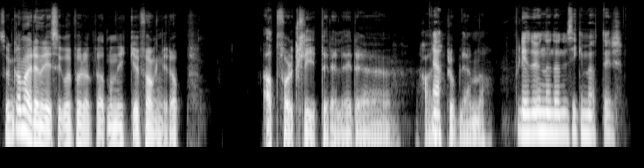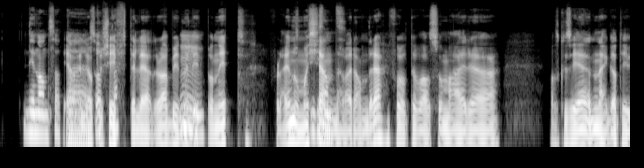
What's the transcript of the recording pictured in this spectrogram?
som kan være en risiko i forhold til at man ikke fanger opp at folk sliter eller uh, har Ja. et problem, da. Fordi du nødvendigvis ikke møter din ansatte Ja, eller at du skifter leder, da, begynner Mm. litt på nytt. For det er jo noe med å kjenne hverandre i forhold til hva som er eh, hva skal vi si, en negativ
